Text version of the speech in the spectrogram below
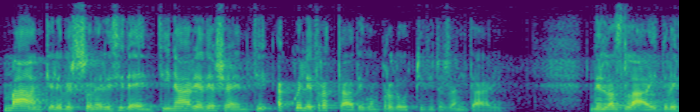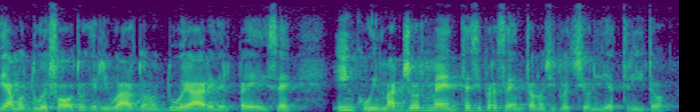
ma anche le persone residenti in aree adiacenti a quelle trattate con prodotti fitosanitari. Nella slide vediamo due foto che riguardano due aree del paese in cui maggiormente si presentano situazioni di attrito,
